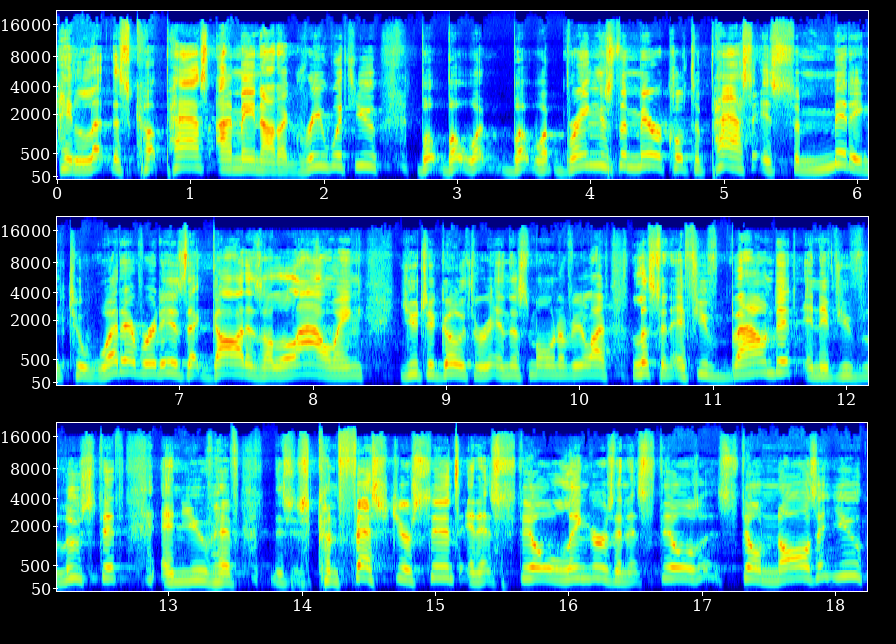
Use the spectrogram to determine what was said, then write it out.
hey, let this cup pass. I may not agree with you, but, but, what, but what brings the miracle to pass is submitting to whatever it is that God is allowing you to go through in this moment of your life. Listen, if you've bound it and if you've loosed it and you have confessed your sins and it still lingers and it still, still gnaws at you,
